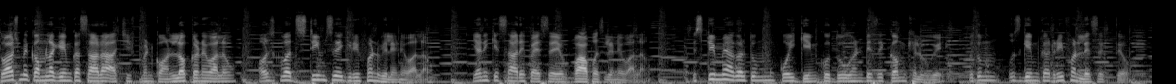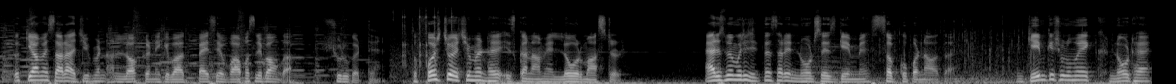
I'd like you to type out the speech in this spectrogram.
तो आज मैं कमला गेम का सारा अचीवमेंट को अनलॉक करने वाला हूँ और उसके बाद स्टीम से एक रिफंड भी लेने वाला हूँ। यानी कि सारे पैसे वापस लेने वाला हूँ। स्टीम में अगर तुम कोई गेम को दो घंटे से कम खेलोगे तो तुम उस गेम का रिफंड ले सकते हो। तो क्या मैं सारा अचीवमेंट अनलॉक करने के बाद पैसे वापस ले पाऊँगा? शुरू करते हैं। तो फ़र्स्ट जो अचीवमेंट है, इसका नाम है लोअर मास्टर यार, इसमें मुझे जितने सारे नोट्स है इस गेम में, सबको पढ़ना होता है। गेम के शुरू में एक नोट है,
